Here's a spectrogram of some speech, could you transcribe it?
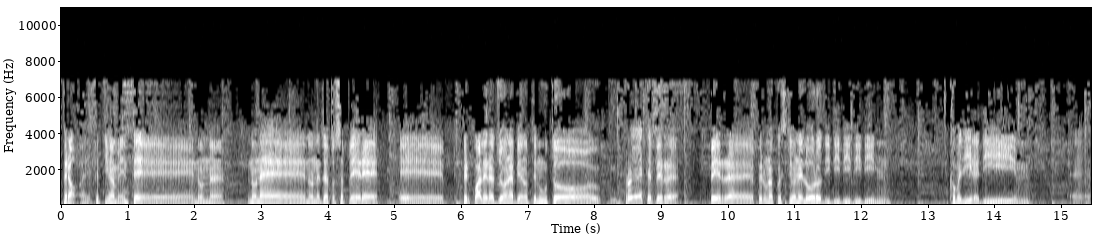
però effettivamente eh, non, non, è, non, è, dato sapere eh, per quale ragione abbiano tenuto, probabilmente per, per, per una questione loro di, di, di, di come dire, di, eh,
